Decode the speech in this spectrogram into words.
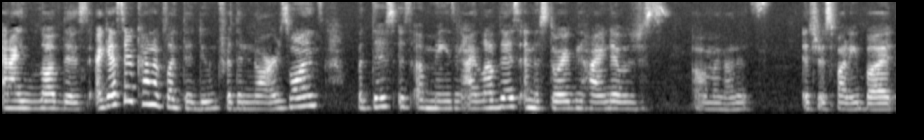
And I love this. I guess they're kind of like the dupe for the NARS ones. But this is amazing. I love this. And the story behind it was just, oh my god, it's, it's just funny. But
